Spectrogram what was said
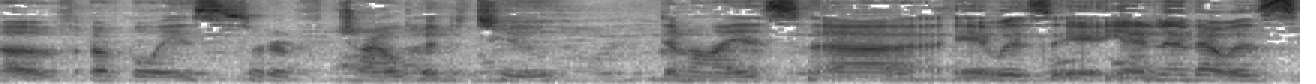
of of Beuys' sort of childhood to demise. Uh, it was, and that was.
